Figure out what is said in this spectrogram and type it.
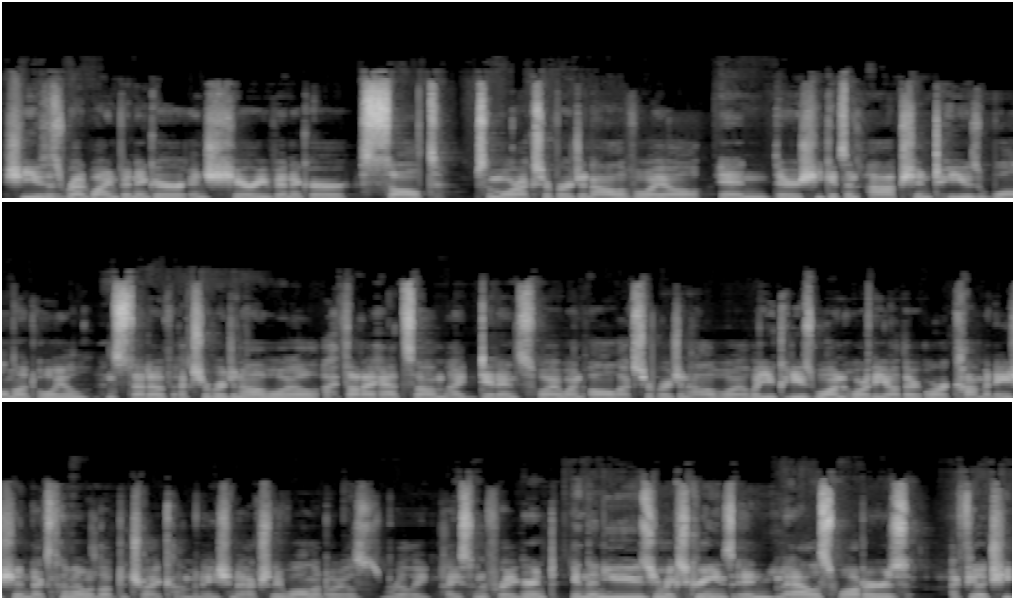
She uses red wine vinegar and sherry vinegar, salt, some more extra virgin olive oil, and there she gives an option to use walnut oil instead of extra virgin olive oil. I thought I had some, I didn't, so I went all extra virgin olive oil. But you could use one or the other or a combination. Next time I would love to try a combination. Actually, walnut oil is really nice and fragrant. And then you use your mixed greens. And Alice Waters I feel like she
